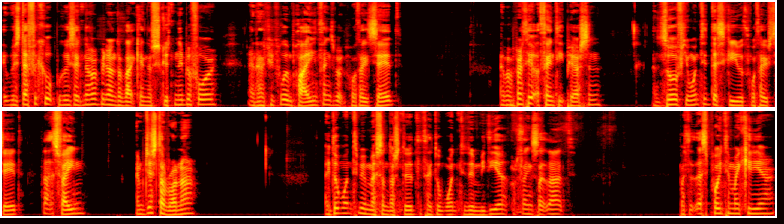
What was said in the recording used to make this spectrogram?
It was difficult because I'd never been under that kind of scrutiny before and had people implying things about what I'd said. I'm a pretty authentic person, and so if you want to disagree with what I've said, that's fine. I'm just a runner. I don't want to be misunderstood that I don't want to do media or things like that. But at this point in my career,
